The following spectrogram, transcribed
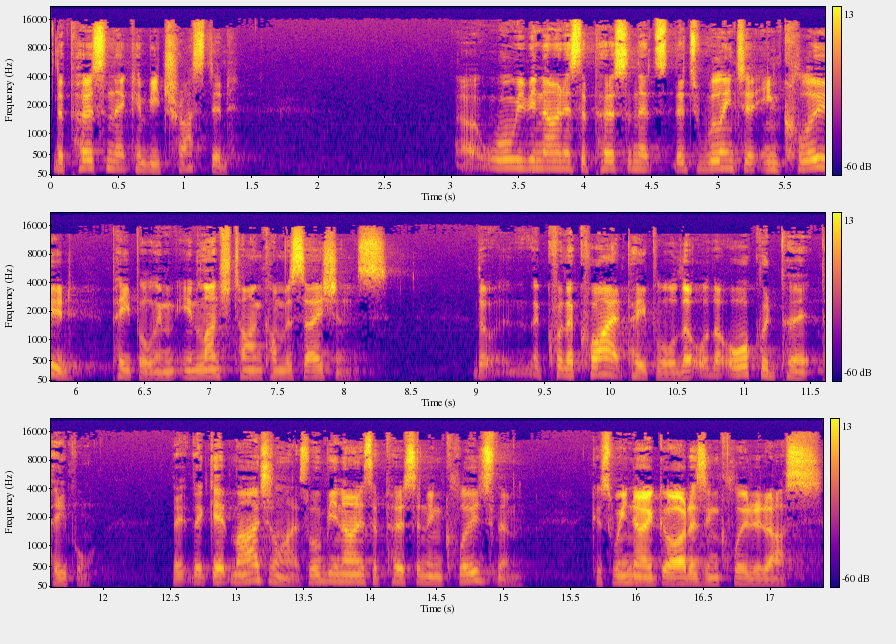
the person that can be trusted. Uh, will we be known as the person that's, that's willing to include people in, in lunchtime conversations? The, the, the quiet people, the, the awkward per, people that, that get marginalised. We'll be known as the person that includes them because we know God has included us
